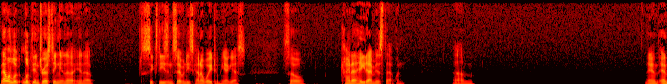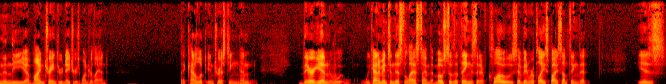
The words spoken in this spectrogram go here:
that one look, looked interesting in a in a 60s and 70s kind of way to me, I guess. So, kind of hate I missed that one. Um, and and then the uh, mine train through nature's wonderland. That kind of looked interesting, and there again, w- we kind of mentioned this the last time that most of the things that have closed have been replaced by something that is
